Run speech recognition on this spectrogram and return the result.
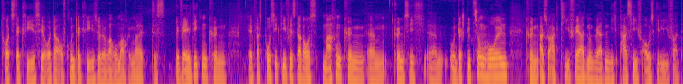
trotz der Krise oder aufgrund der Krise oder warum auch immer das bewältigen können, etwas Positives daraus machen können, ähm, können sich ähm, Unterstützung holen, können also aktiv werden und werden nicht passiv ausgeliefert.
